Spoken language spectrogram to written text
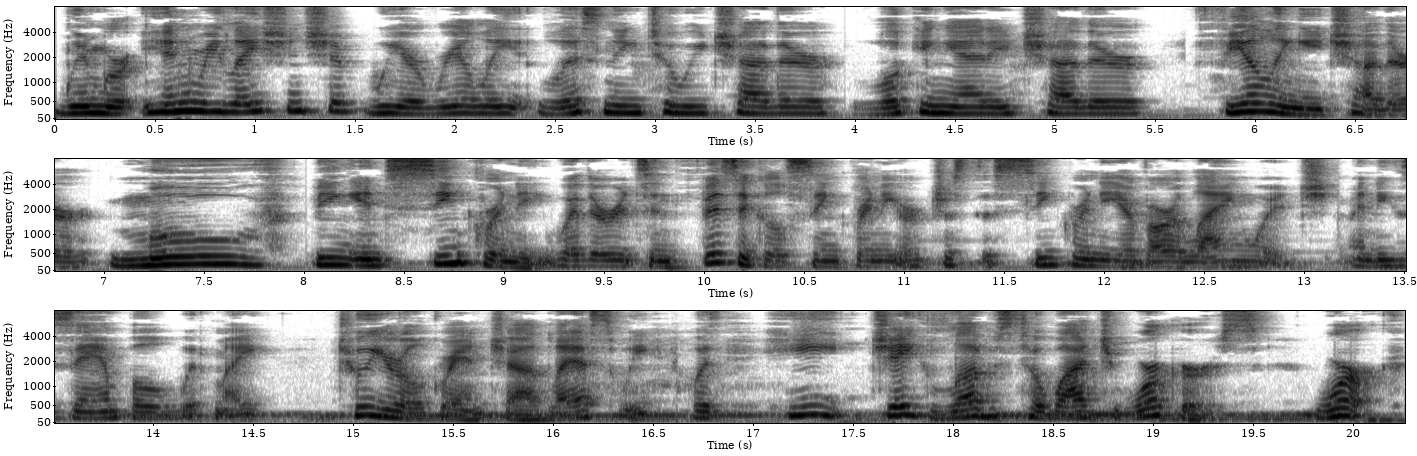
when we're in relationship, we are really listening to each other, looking at each other, feeling each other move, being in synchrony, whether it's in physical synchrony or just the synchrony of our language. An example with my two year old grandchild last week was he, Jake loves to watch workers work.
